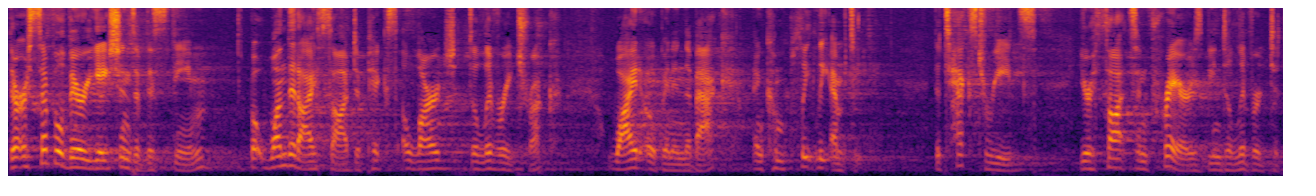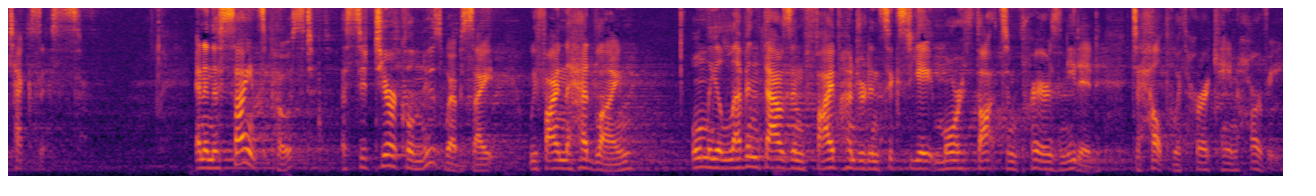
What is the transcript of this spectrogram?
There are several variations of this theme, but one that I saw depicts a large delivery truck, wide open in the back and completely empty. The text reads, Your thoughts and prayers being delivered to Texas. And in the Science Post, a satirical news website, we find the headline Only 11,568 more thoughts and prayers needed to help with Hurricane Harvey.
